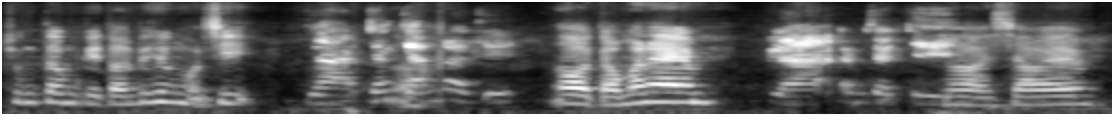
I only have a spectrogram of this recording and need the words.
trung tâm kế toán Việt Hưng bọn chị. dạ, chắc chắn rồi chị. Rồi, cảm ơn em. Dạ, em chào chị. Rồi, chào em.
